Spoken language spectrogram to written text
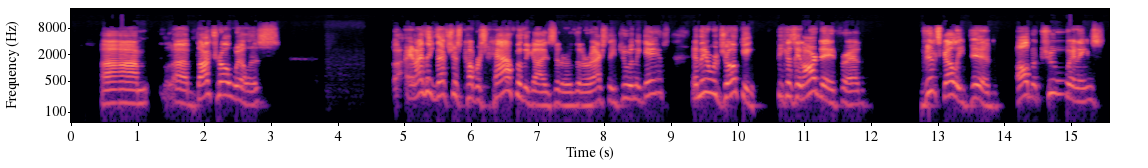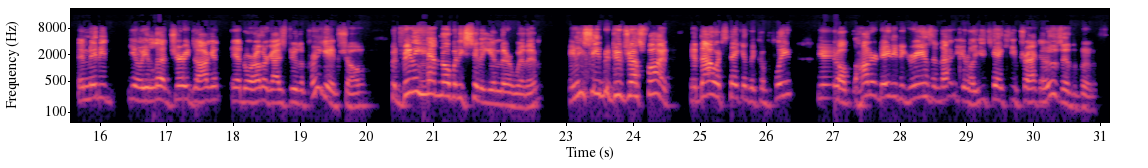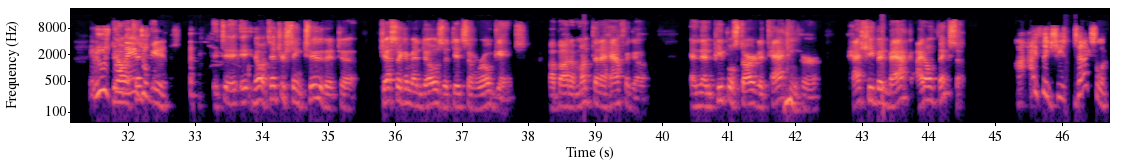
um, uh, Dontrelle Willis. And I think that just covers half of the guys that are that are actually doing the games. And they were joking because in our day, Fred, Vince Scully did all but two innings, and maybe you know he let Jerry Doggett and or other guys do the pregame show. But Vinny had nobody sitting in there with him, and he seemed to do just fine. And now it's taken the complete, you know, 180 degrees, and that you know you can't keep track of who's in the booth and who's You know, doing Angel games. it's it, it- no, it's interesting too that uh, Jessica Mendoza did some road games about a month and a half ago, and then people started attacking her. Has she been back? I don't think so. I, I think she's excellent.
